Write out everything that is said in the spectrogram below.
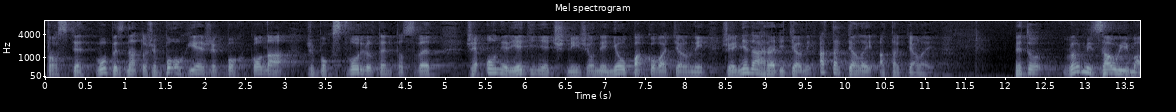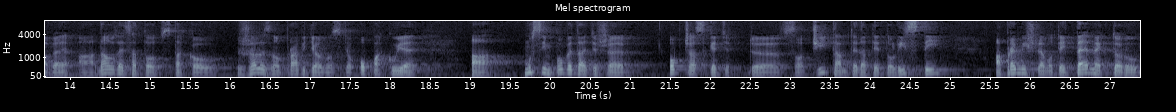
proste vôbec na to, že Boh je, že Boh koná, že Boh stvoril tento svet, že On je jedinečný, že On je neopakovateľný, že je nenahraditeľný a tak ďalej a tak ďalej. Je to veľmi zaujímavé a naozaj sa to s takou železnou pravidelnosťou opakuje a musím povedať, že občas, keď e, čítam teda tieto listy, a premýšľam o tej téme, ktorú e,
